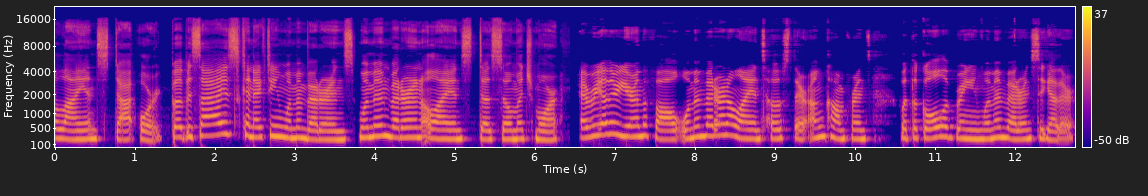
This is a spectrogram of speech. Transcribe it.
www.womenveteransalliance.org. But besides connecting women veterans, Women Veteran Alliance does so much more. Every other year in the fall, Women Veteran Alliance hosts their unconference with the goal of bringing women veterans together.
